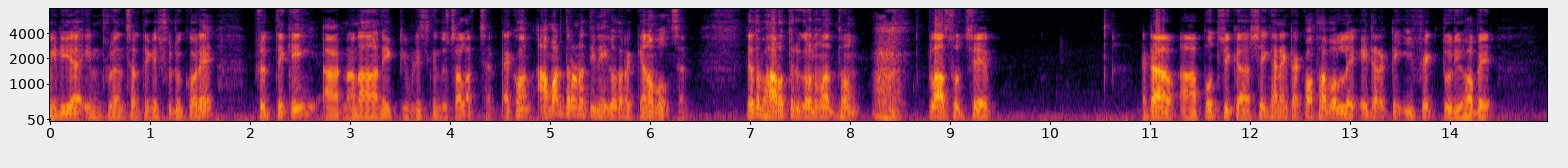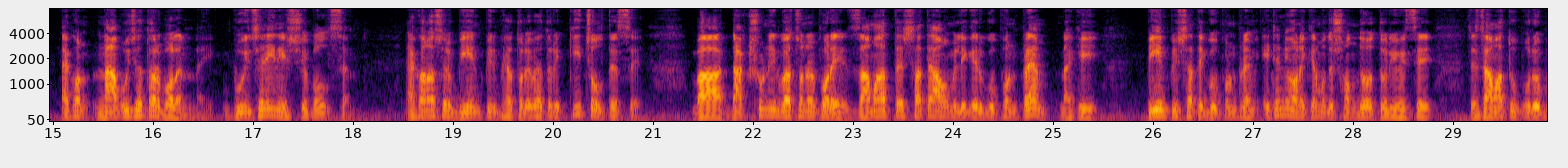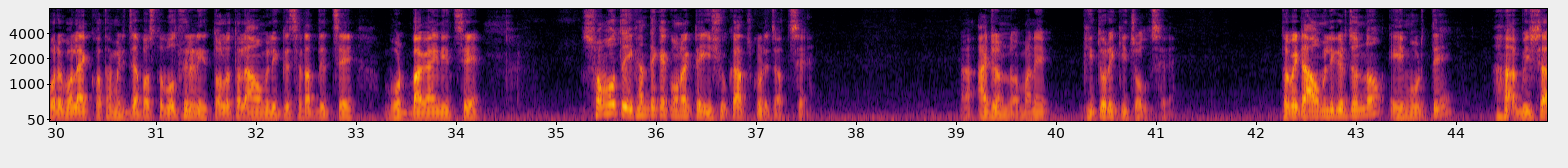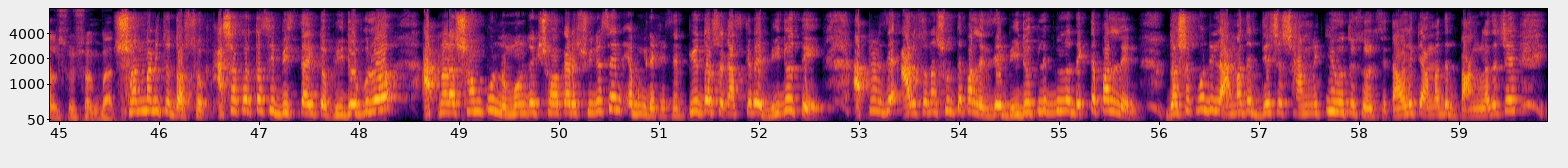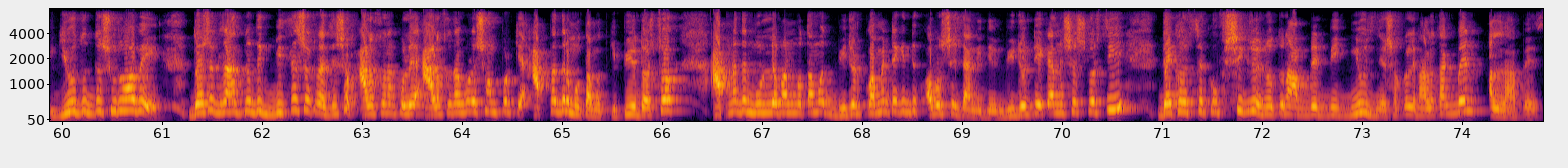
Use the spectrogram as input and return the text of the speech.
মিডিয়া ইনফ্লুয়েন্সার থেকে শুরু করে প্রত্যেকেই নানান অ্যাক্টিভিটিস কিন্তু চালাচ্ছেন। এখন আমার ধারণা তিনি এই কথাটা কেন বলছেন? যেহেতু ভারতের গণমাধ্যম প্লাস হচ্ছে একটা পত্রিকা, সেখানে একটা কথা বললে এটার একটা ইফেক্ট তৈরি হবে। এখন না বুঝে তো আর বলেন নাই। বুঝেই নিশ্চয়ই বলছেন। এখন আসলে বিএনপির ভেতরে ভেতরে কি চলতেছে? বা ডাকসু নির্বাচনের পরে জামাতের সাথে আওয়ামী লীগের গোপন প্রেম নাকি বিএনপির সাথে গোপন প্রেম? এটা নিয়ে অনেকের মধ্যে সন্দেহ তৈরি হয়েছে যে জামাত উপরে উপরে বলে এক কথা মির্জা আব্বাস তো তলে তলে আওয়ামী লীগকে সেট দিচ্ছে, ভোট বাগাই নিচ্ছে। সম্ভবত এখান থেকে কোনো একটা ইস্যু কাজ করে যাচ্ছে। আই ডোন্ট নো মানে ভিতরে কি চলছে? তবে এটা আওয়ামী লীগের জন্য এই মুহূর্তে বিশাল সুসংবাদ। সম্মানিত দর্শক, আশা করতেছি বিস্তারিত ভিডিওগুলো আপনারা সম্পূর্ণ মনোযোগ সহকারে শুনেছেন এবং দেখেছেন। প্রিয় দর্শক আজকের এই ভিডিওতে আপনারা যে আলোচনা শুনতে পারলেন, যে ভিডিও ক্লিপগুলো দেখতে পারলেন, দর্শক মন্ডলী, আমাদের দেশের সামনে কি হতে চলেছে তাহলে কি আমাদের বাংলাদেশে গৃহযুদ্ধ শুরু হবে? দর্শক, রাজনৈতিক বিশ্লেষকরা যেসব আলোচনা করলে, আলোচনাগুলো সম্পর্কে আপনাদের মতামত কি? প্রিয় দর্শক, আপনাদের মূল্যবান মতামত ভিডিওর কমেন্টে কিন্তু অবশ্যই জানিয়ে দিন ভিডিওটি এখানে শেষ করছি। দেখা হচ্ছে খুব শীঘ্রই নতুন আপডেট, বিগ নিউজ নিয়ে। সকলে ভালো থাকবেন। আল্লাহ হাফেজ।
